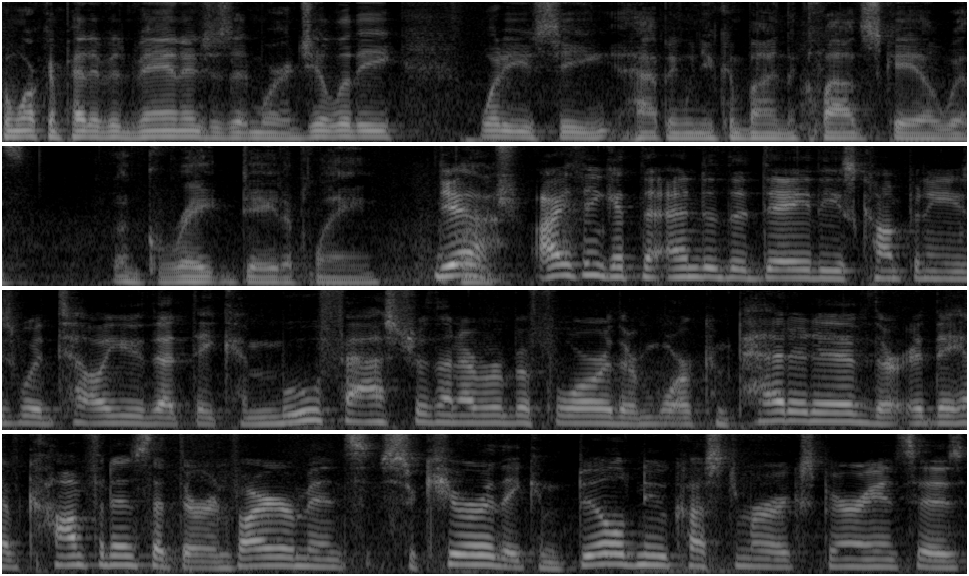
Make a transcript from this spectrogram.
more competitive advantage? Is it more agility? What do you see happening when you combine the cloud scale with a great data plane? Yeah, approach? I think at the end of the day, these companies would tell you that they can move faster than ever before. They're more competitive. They're, they have confidence that their environment's secure. They can build new customer experiences.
